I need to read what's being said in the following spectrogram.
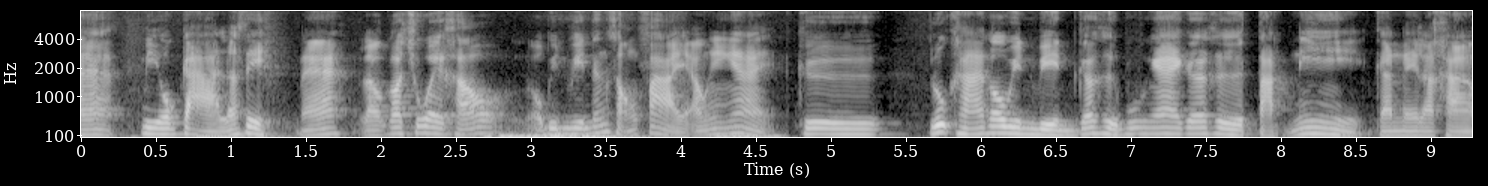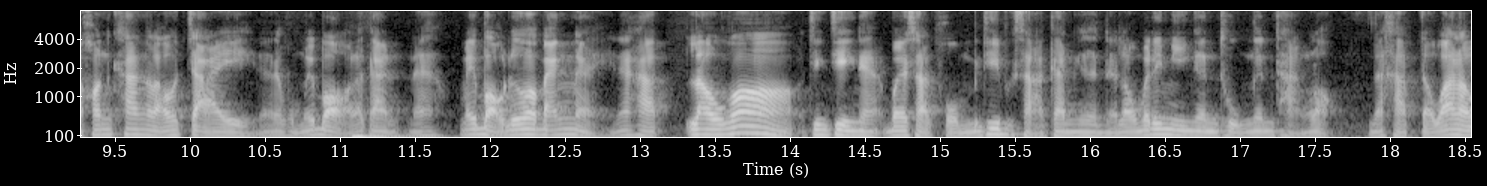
นะมีโอกาสแล้วสินะ เราก็ช่วยเขาเอาวินวินทั้งสองฝ่ายเอาง่าย ๆ คือ ลูกค้าก็วินวินก็คือพูดง่ายก็คือตัดหนี้กันในราคาค่อนข้างเล้าใจนะผมไม่บอกแล้วกันนะไม่บอกด้วยว่าแบงค์ไหนนะครับเราก็จริงๆเนี่ยบริษัทผมเป็นที่ปรึกษาการเงินเนี่ยเราไม่ได้มีเงินถุงเงินถังหรอกนะครับแต่ว่าเรา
